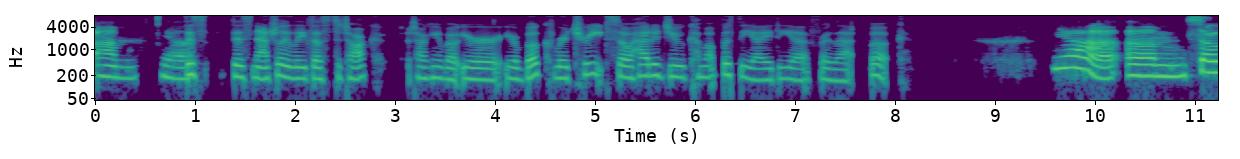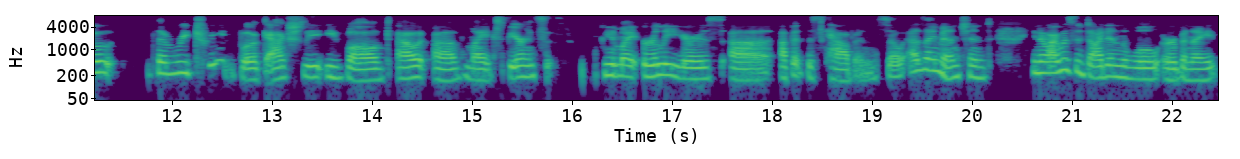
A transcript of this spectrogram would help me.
um, Yeah. this this naturally leads us to talk talking about your your book Retreat. So how did you come up with the idea for that book? Yeah. Um, so the retreat book actually evolved out of my experiences in my early years uh, up at this cabin. So, as I mentioned, you know, I was a dyed in the wool urbanite.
